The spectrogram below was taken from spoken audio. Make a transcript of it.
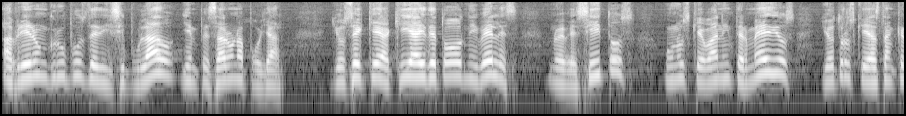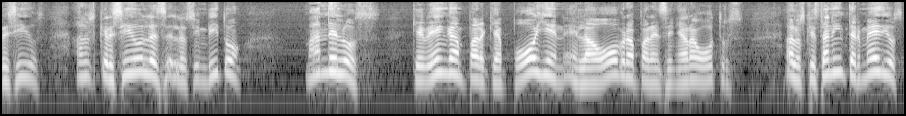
abrieron grupos de discipulado y empezaron a apoyar. Yo sé que aquí hay de todos niveles, nuevecitos, unos que van intermedios y otros que ya están crecidos. A los crecidos les los invito, mándelos, que vengan para que apoyen en la obra para enseñar a otros. A los que están intermedios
